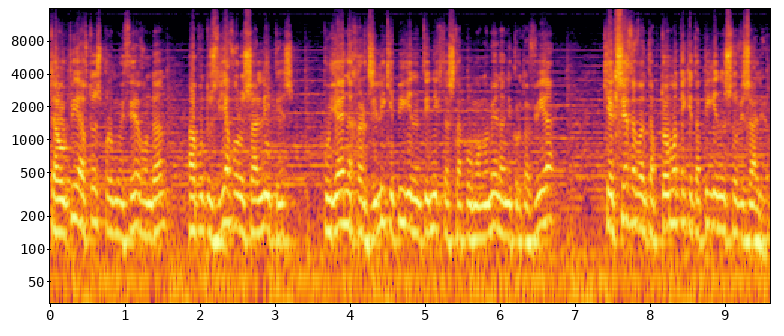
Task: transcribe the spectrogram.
τα οποία αυτός προμηθεύονταν από τους διάφορους αλήτες που για ένα χαρτζιλίκι πήγαιναν τη νύχτα στα απομονωμένα νεκροταφεία και εξέθαβαν τα πτώματα και τα πήγαιναν στο Βυζάλιο.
